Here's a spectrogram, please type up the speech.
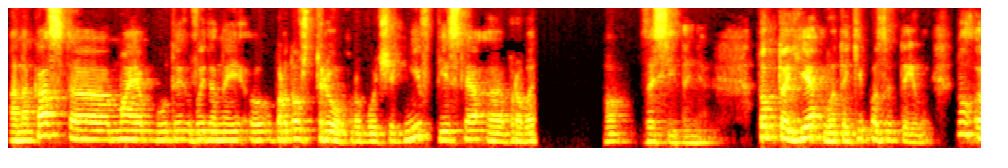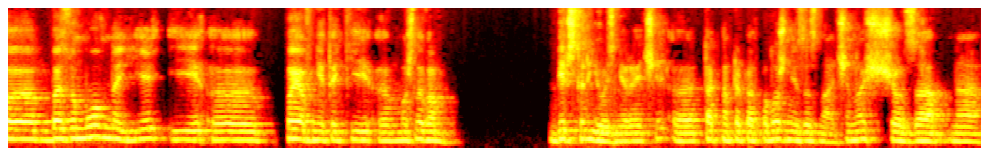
А наказ е, має бути виданий е, упродовж трьох робочих днів після е, проведеного засідання. Тобто є отакі позитиви. Ну е, безумовно, є і е, певні такі, е, можливо, більш серйозні речі. Е, Так, наприклад, положенні зазначено, що за е,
